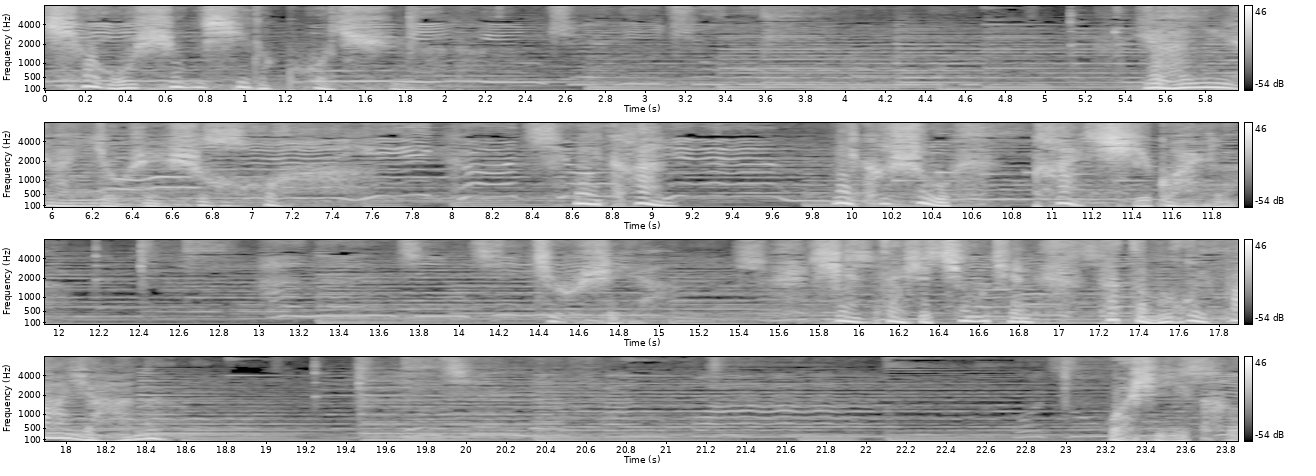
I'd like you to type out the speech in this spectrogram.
悄无声息的过去了呢？远远有人说话，你看，那棵树。太奇怪了，就是呀，现在是秋天，它怎么会发芽呢？我是一棵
